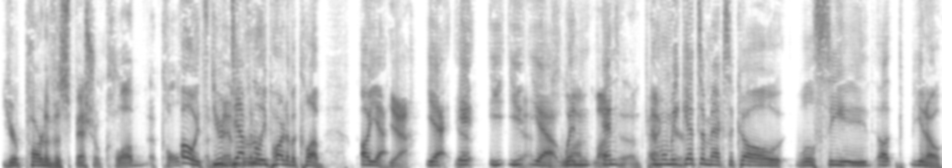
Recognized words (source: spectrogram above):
you're part of a special club, a cult. Oh, it's you're member. definitely part of a club. Oh yeah, Yeah. yeah, Yeah. It- y- y- Yeah. yeah. When lot- lot and and when we get to Mexico, we'll see. Uh, you know,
